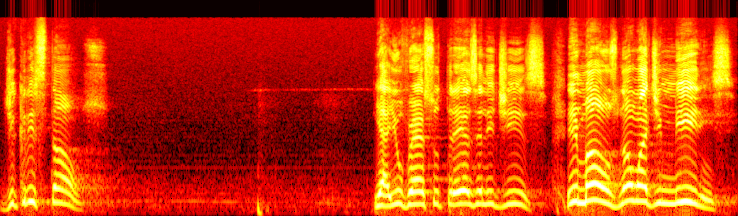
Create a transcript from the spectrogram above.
de cristãos. E aí o verso 13 ele diz: Irmãos, não admirem-se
